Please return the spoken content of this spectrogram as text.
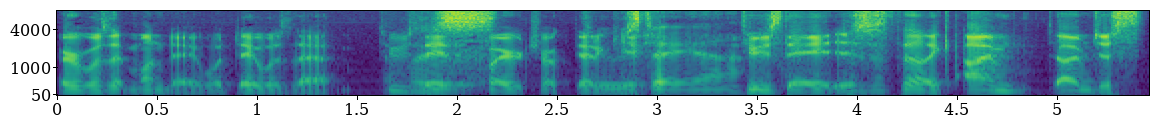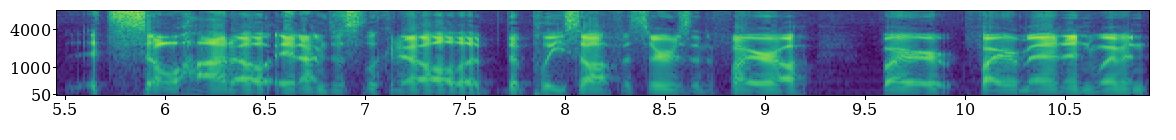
or was it Monday? What day was that? Tuesday, was the fire truck dedication. Tuesday, yeah. Tuesday is just like I'm I'm just it's so hot out and I'm just looking at all the, the police officers and the fire fire firemen and women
